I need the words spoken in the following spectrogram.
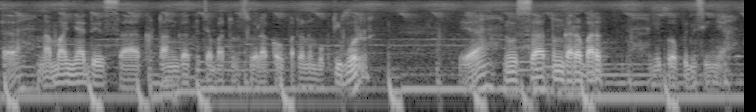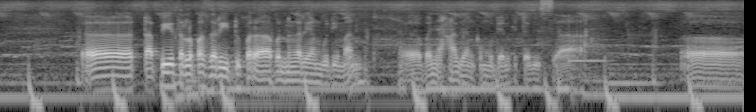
ya, namanya Desa Ketangga Kecamatan Suela Kabupaten Lombok Timur ya Nusa Tenggara Barat ini provinsinya. Eh, tapi terlepas dari itu para pendengar yang budiman eh, banyak hal yang kemudian kita bisa eh,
